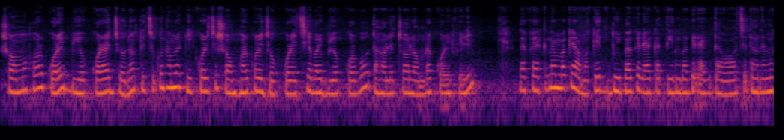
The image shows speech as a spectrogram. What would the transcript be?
সমহর করে বিয়োগ করার জন্য। কিছুক্ষণ আমরা কি করেছি? সমহর করে যোগ করেছি, এবার বিয়োগ করব। তাহলে চল আমরা করে ফেলি। দেখো, এক নাম্বারকে আমাকে দুই ভাগের এক আর তিন ভাগের এক দেওয়া আছে তাহলে আমি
